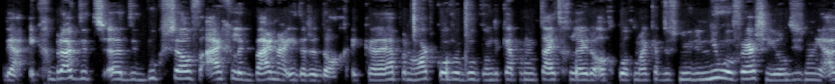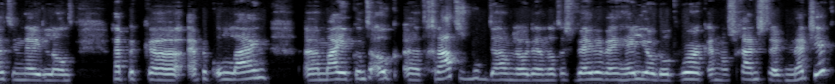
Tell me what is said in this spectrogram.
ja, ik gebruik dit, uh, dit boek zelf eigenlijk bijna iedere dag. Ik uh, heb een hardcover boek, want ik heb hem een tijd geleden al gekocht. Maar ik heb dus nu de nieuwe versie, want die is nog niet uit in Nederland. Heb ik, uh, heb ik online. maar je kunt ook het gratis boek downloaden. En dat is www.helio.work en dan schuinstreep magic.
